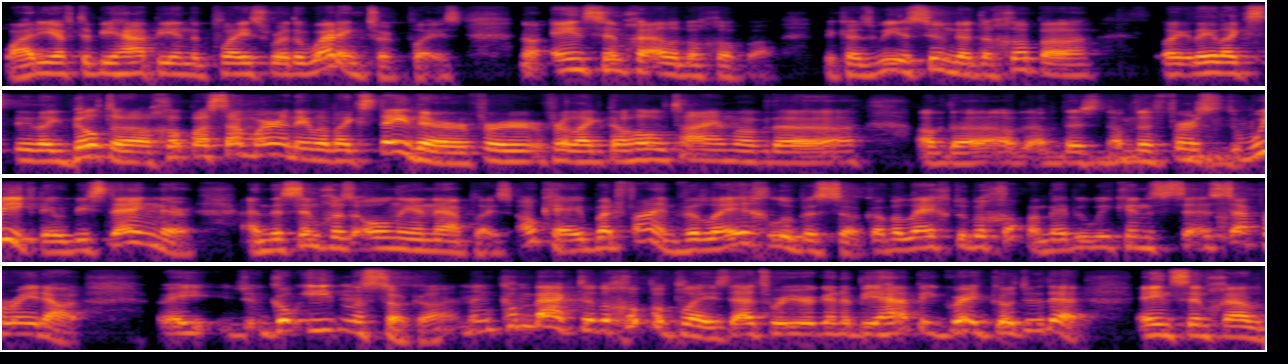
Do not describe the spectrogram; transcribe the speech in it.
Why do you have to be happy in the place where the wedding took place? No, ein simcha el because we assume that the chuppah like they like they like built a chuppah somewhere and they would like stay there for for like the whole time of the of the of, of this of the first week. They would be staying there. And the simcha is only in that place. Okay but fine. Maybe we can se- separate out. Go eat in the sukkah and then come back to the chuppah place. That's where you're going to be happy. Great go do that. Simcha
